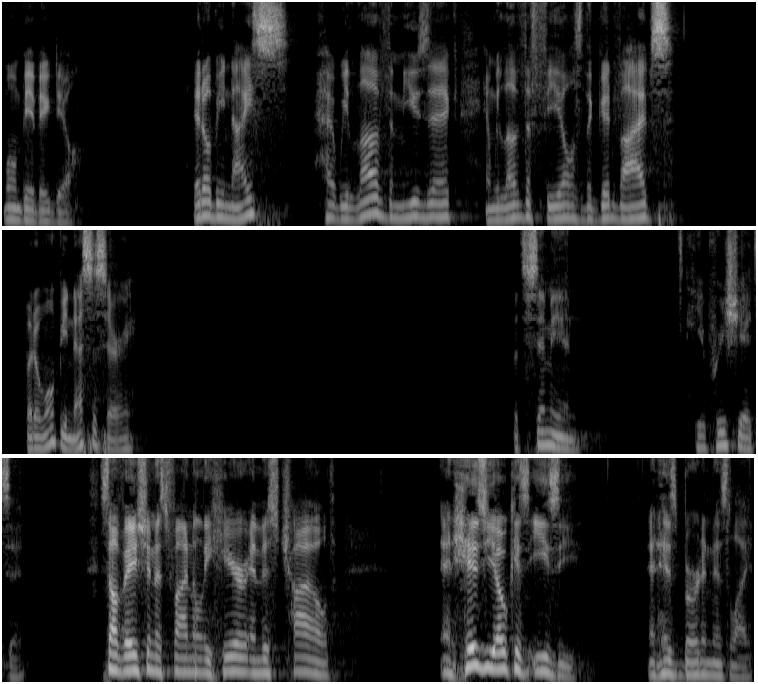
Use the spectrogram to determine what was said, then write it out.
won't be a big deal. It'll be nice, we love the music and we love the feels, the good vibes, but it won't be necessary. But Simeon, he appreciates it. Salvation is finally here in this child, and his yoke is easy and his burden is light.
